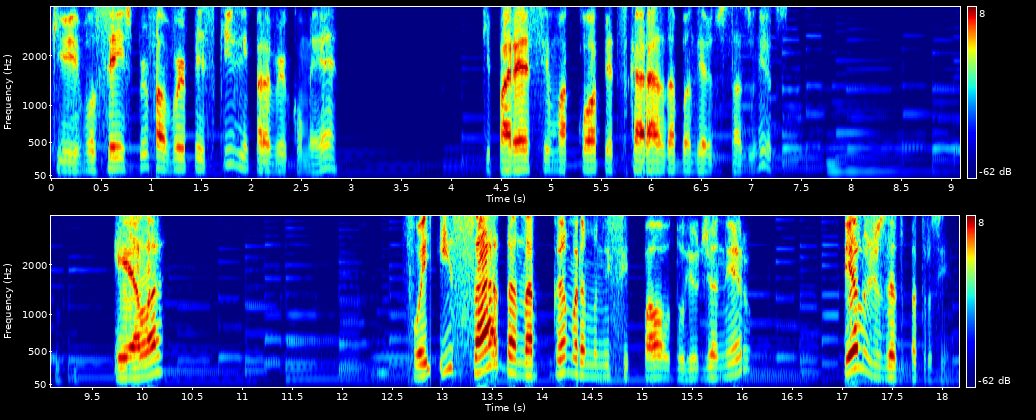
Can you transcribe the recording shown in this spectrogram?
que vocês, por favor, pesquisem para ver como é, que parece uma cópia descarada da bandeira dos Estados Unidos, ela foi içada na Câmara Municipal do Rio de Janeiro pelo José do Patrocínio.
